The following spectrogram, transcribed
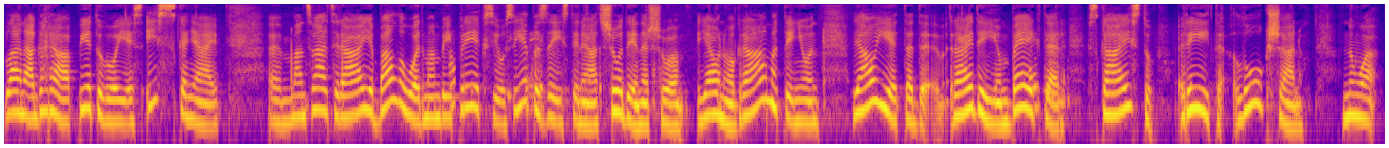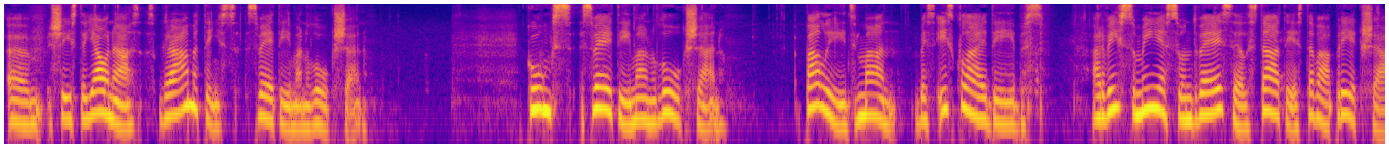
lēnā garā pietuvojies izskaņai. Um, mans vārds ir Aija Baloda. Man bija prieks jūs iepazīstināt šodien ar šo jauno grāmatiņu, un ļaujiet tad raidījumu beigt ar skaistu rīta lūkšanu no um, šīs jaunās grāmatiņas Svētī manu lūkšanu. Kungs, svētī manu lūgšanu, palīdzi man bez izklaidības, ar visu miesu un dvēseli stāties tavā priekšā,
